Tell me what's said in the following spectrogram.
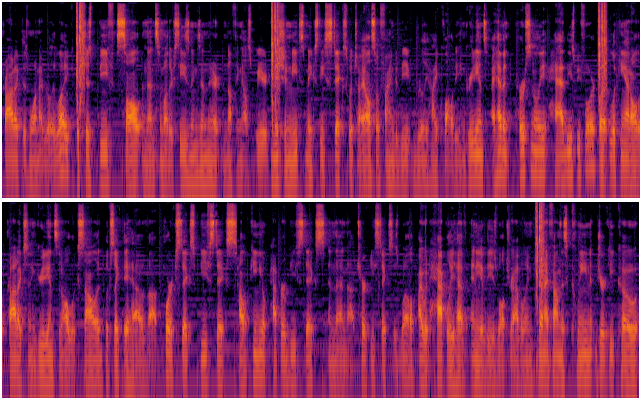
product is one I really like. It's just beef, salt, and then some other seasonings in there, nothing else weird. Mission Meats makes these sticks, which I also find to be really high quality ingredients. I haven't personally had these before, but looking at all the products and ingredients, it all looks solid. Looks like they have uh, pork sticks, beef sticks, jalapeno pepper beef sticks, and then uh, turkey sticks as well. I would happily have any of these while traveling. Then I found this Clean Jerky Co.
